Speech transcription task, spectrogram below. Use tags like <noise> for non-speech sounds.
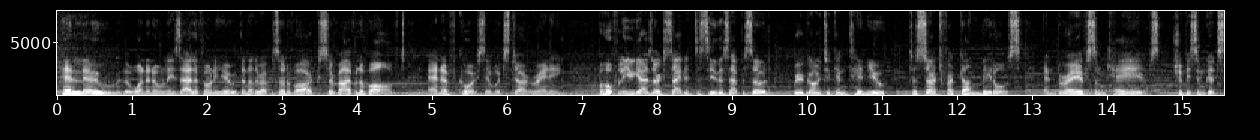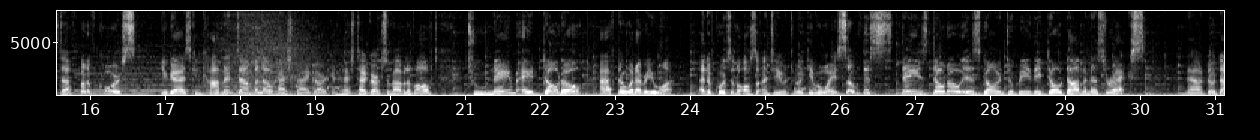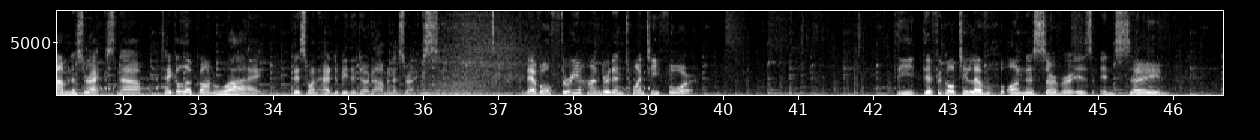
Hello, the one and only Xylophoney here with another episode of Ark Survival Evolved. And of course, it would start raining. But hopefully, you guys are excited to see this episode. We are going to continue to search for dung beetles and brave some caves. Should be some good stuff. But of course, you guys can comment down below hashtag Ark and hashtag Ark Survival Evolved to name a dodo after whatever you want. And of course, it'll also enter you into a giveaway. So this day's dodo is going to be the Dodominus Rex. Now, Dodominus Rex. Now, take a look on why this one had to be the Dodominus Rex. Level 324. The difficulty level on this server is insane.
